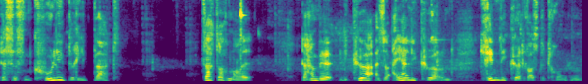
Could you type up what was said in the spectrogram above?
das ist ein Kolibri-Bad. Sag doch mal, da haben wir Likör, also Eierlikör und Cremelikör draus getrunken.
